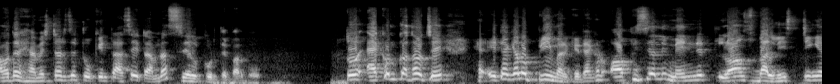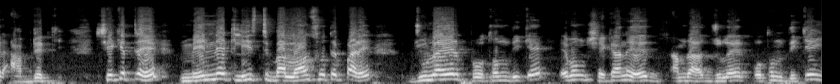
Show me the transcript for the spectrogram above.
আমাদের হ্যামেস্টার যে টোকেনটা আছে, এটা আমরা সেল করতে পারব। তো এখন কথা হচ্ছে, এটা গেল প্রি মার্কেট এখন অফিসিয়ালি মেননেট লঞ্চ বা লিস্টিং এর আপডেট কি? সেক্ষেত্রে মেননেট লিস্ট বা লঞ্চ হতে পারে জুলাইয়ের প্রথম দিকে এবং সেখানে আমরা জুলাইয়ের প্রথম দিকেই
